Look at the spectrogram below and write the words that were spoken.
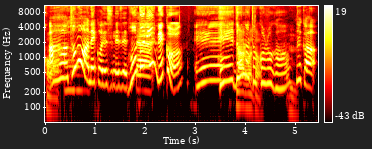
ああ友は猫ですね絶対。本当に猫？えー、えー、どんななるほど。ところが？ん。なんか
